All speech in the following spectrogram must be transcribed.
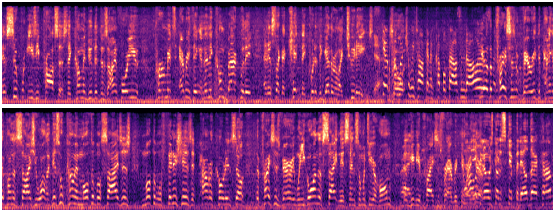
It's super easy process. They come and do the design for you, permits, everything, and then they come back with it, and it's like a kit. They put it together in like two days. Yeah. Skip, how much are we talking? A couple thousand dollars? Yeah, the prices vary depending upon the size you want. Like this will come in multiple sizes, multiple finishes, it powder coated. So the prices vary. When you go on the site and they send someone to your home, Right. they'll give you prices for everything Or right you can always go to skipbedell.com.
